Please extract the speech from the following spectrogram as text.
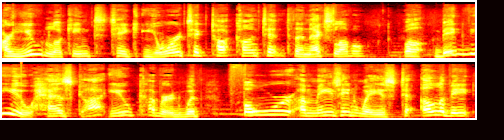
Are you looking to take your TikTok content to the next level? Well, BigVU has got you covered with four amazing ways to elevate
